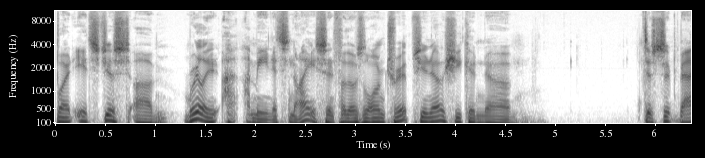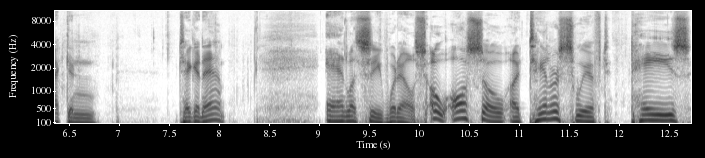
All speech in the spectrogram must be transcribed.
but it's just um, really. I, I, mean, it's nice, and for those long trips, you know, she can uh, just sit back and take a nap. And let's see what else. Oh, also, uh, Taylor Swift pays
